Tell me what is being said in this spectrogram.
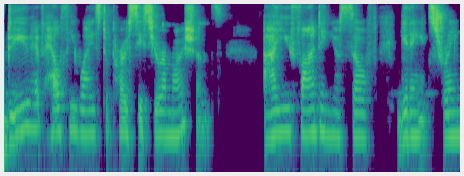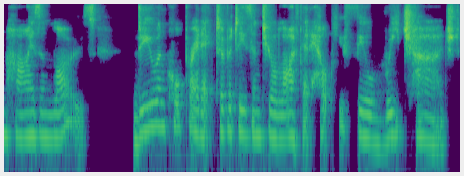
Do you have healthy ways to process your emotions? Are you finding yourself getting extreme highs and lows? Do you incorporate activities into your life that help you feel recharged?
